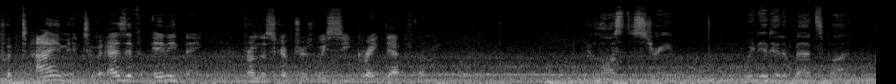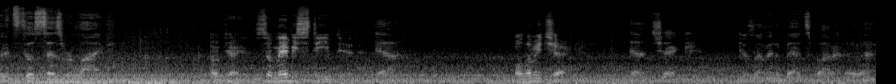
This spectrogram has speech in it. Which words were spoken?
put time into it, as if anything from the scriptures, we see great depth from it. we lost the stream. We did hit a bad spot, but it still says we're live. Okay, so maybe Steve did. Yeah, Well, let me check. yeah. Check, because I'm in a bad spot. I know that.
